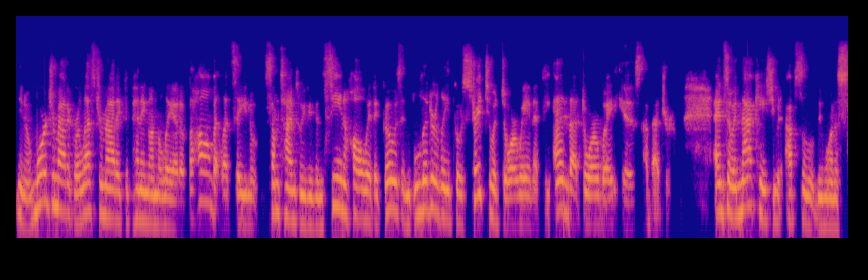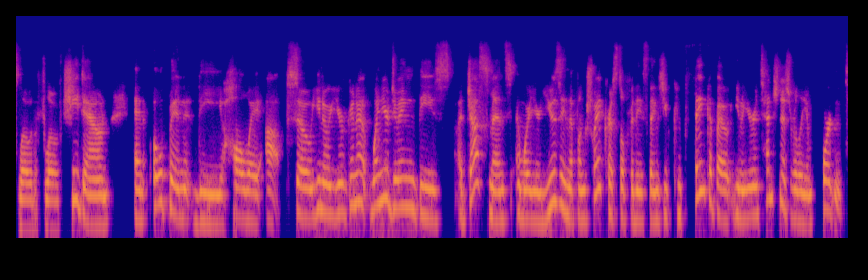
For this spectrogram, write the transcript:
you know more dramatic or less dramatic depending on the layout of the home. But let's say you know sometimes we've even seen a hallway that goes and literally goes straight to a doorway and at the end that doorway is a bedroom. And so in that case you would absolutely want to slow the flow of chi down and open the hallway up. So, you know, you're going to, when you're doing these adjustments and where you're using the feng shui crystal for these things, you can think about, you know, your intention is really important.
